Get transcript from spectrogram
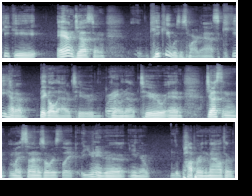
Kiki, and Justin. Kiki was a smart ass. Kiki had a big old attitude Right. growing up too, and Justin, my son, is always like, "You need to, you know, pop her in the mouth or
